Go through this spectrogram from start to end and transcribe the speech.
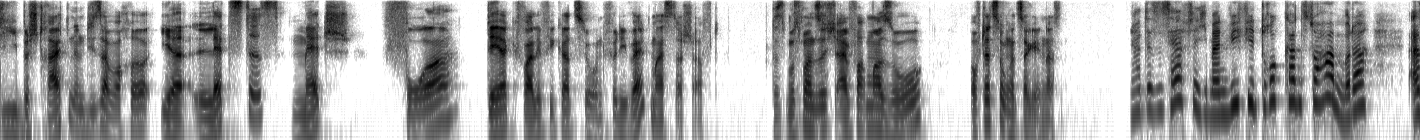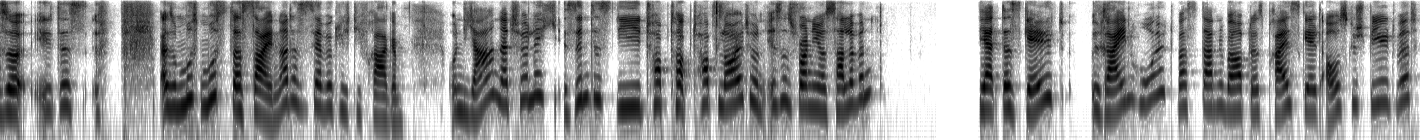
die bestreiten in dieser Woche ihr letztes Match vor der Qualifikation für die Weltmeisterschaft. Das muss man sich einfach mal so auf der Zunge zergehen lassen. Ja, das ist heftig. Ich meine, wie viel Druck kannst du haben, oder? Also, das, also muss, muss das sein, ne? Das ist ja wirklich die Frage. Und ja, natürlich sind es die Top, Top, Top-Leute und ist es Ronnie O'Sullivan, der das Geld reinholt, was dann überhaupt als Preisgeld ausgespielt wird.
